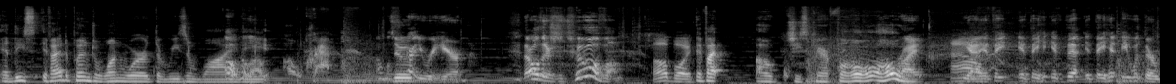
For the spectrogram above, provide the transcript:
at least if I had to put into one word the reason why Oh, the hello. oh crap, I almost Dude. forgot you were here. Oh, there's two of them. Oh boy. if I oh she's careful, oh Right. Ow. Yeah. If they if they if they if they hit me with their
